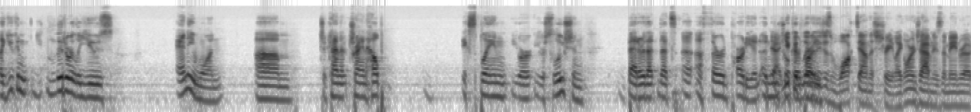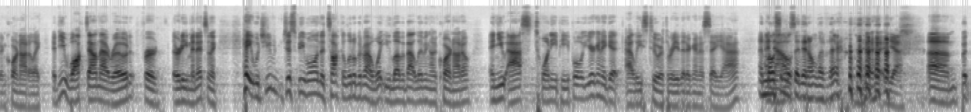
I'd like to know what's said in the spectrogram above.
Like you can literally use anyone um, to kind of try and help explain your your solution better. That that's a, a third party, a, a Yeah, you could literally party. just walk down the street. Like Orange Avenue is the main road in Coronado. Like if you walk down that road for 30 minutes and like, hey, would you just be willing to talk a little bit about what you love about living on Coronado? And you ask 20 people, you're gonna get at least two or three that are gonna say yeah. and most of them will say they don't live there. yeah. Um, but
